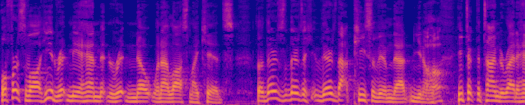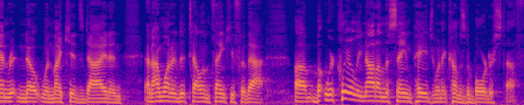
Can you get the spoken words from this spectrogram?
Well, first of all, he had written me a handwritten written note when I lost my kids. So there's there's a there's that piece of him that you know Uh-huh. he took the time to write a handwritten note when my kids died, and and I wanted to tell him thank you for that. Um, but we're clearly not on the same page when it comes to border stuff.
